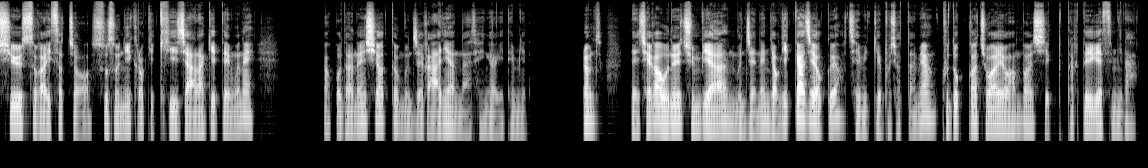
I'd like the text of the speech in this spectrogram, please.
쉬울 수가 있었죠. 수순이 그렇게 길지 않았기 때문에 생각보다는 쉬웠던 문제가 아니었나 생각이 됩니다. 그럼 네, 제가 오늘 준비한 문제는 여기까지였고요. 재밌게 보셨다면 구독과 좋아요 한 번씩 부탁드리겠습니다.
